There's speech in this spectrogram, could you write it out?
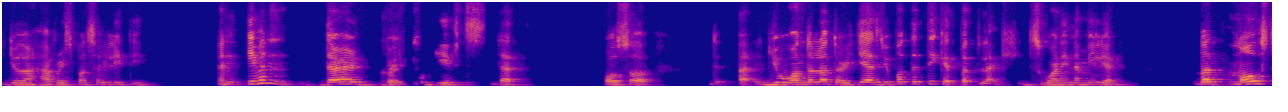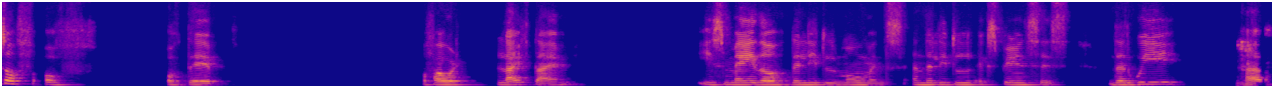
you don't have responsibility. And even there are cool gifts that also uh, you won the lottery. Yes you bought the ticket but like it's one in a million. But most of of of the of our lifetime is made of the little moments and the little experiences that we yeah. have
